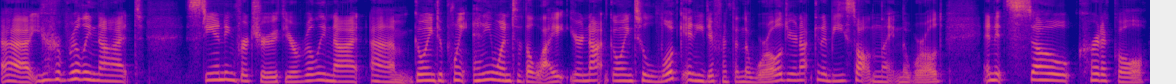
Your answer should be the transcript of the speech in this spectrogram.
uh, you're really not standing for truth. You're really not um, going to point anyone to the light. You're not going to look any different than the world. You're not going to be salt and light in the world. And it's so critical,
